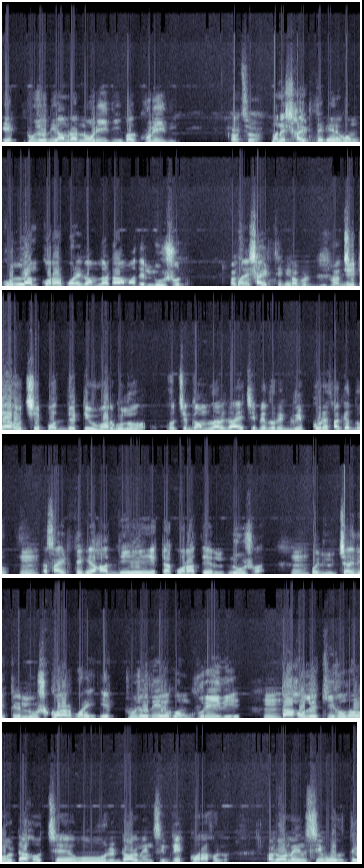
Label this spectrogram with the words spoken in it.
একটু যদি আমরা নড়িয়ে দিই বা ঘুরিয়ে দিই। আচ্ছা। মানে সাইড থেকে এরকম করলাম করার পরে গামলাটা আমাদের লুজ হলো। আচ্ছা। মানে সাইড থেকে হ্যাঁ, যেটা হচ্ছে পদ্মের টিউবারগুলো হচ্ছে গামলার গায়ে চেপে ধরে গ্রিপ করে থাকে তো সাইড থেকে হাত দিয়ে এটা করাতে লুজ হয়। ওই চারিদিক থেকে লুজ করার পরে একটু যদি এরকম ঘুরিয়ে দিই তাহলে কি হলো? ওটা হচ্ছে ওর ডরমেন্সি ব্রেক করা হলো। আচ্ছা। ডরমেন্সি বলতে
